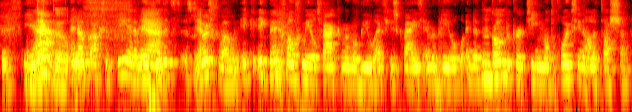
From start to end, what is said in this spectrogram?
of ja, ontdekken. en of... ook accepteren. Weet Ja. je, dit, het Ja. gebeurt gewoon. Ik, ik ben Ja. gewoon gemiddeld vaker mijn mobiel eventjes kwijt en mijn bril. En dan Mhm. koop ik er tien, want dan gooi ik ze in alle tassen.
